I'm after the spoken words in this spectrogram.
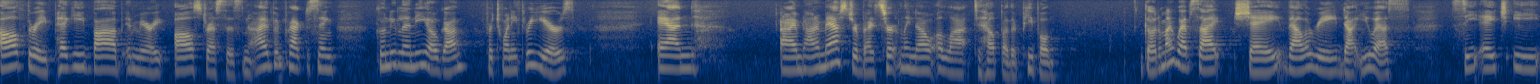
All three, Peggy, Bob, and Mary, all stress this. Now, I've been practicing Kundalini Yoga for 23 years, and I'm not a master, but I certainly know a lot to help other people. Go to my website, chezvalerie.us, C H E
